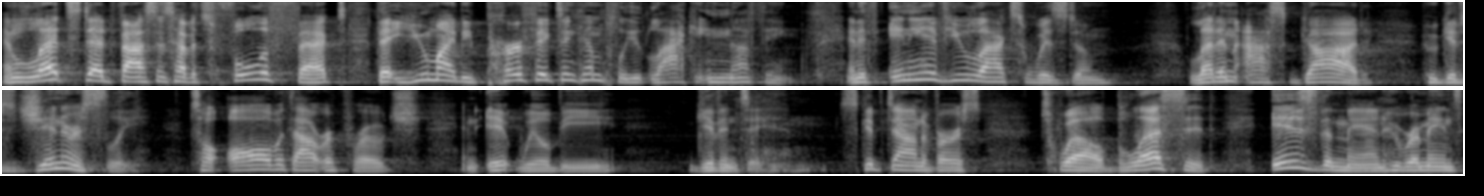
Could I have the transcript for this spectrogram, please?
And let steadfastness have its full effect, that you might be perfect and complete, lacking nothing. And if any of you lacks wisdom, let him ask God, who gives generously to all without reproach, and it will be given to him. Skip down to verse 12. Blessed is the man who remains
